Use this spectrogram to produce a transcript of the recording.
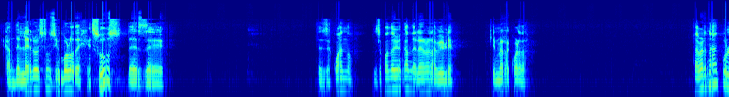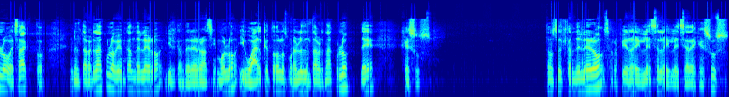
El candelero es un símbolo de Jesús desde... ¿Desde cuándo? ¿Desde cuándo hay un candelero en la Biblia? ¿Quién me recuerda? Tabernáculo, exacto. En el tabernáculo había un candelero y el candelero era símbolo, igual que todos los muebles del tabernáculo, de Jesús. Entonces el candelero se refiere a la iglesia, la iglesia de Jesús.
